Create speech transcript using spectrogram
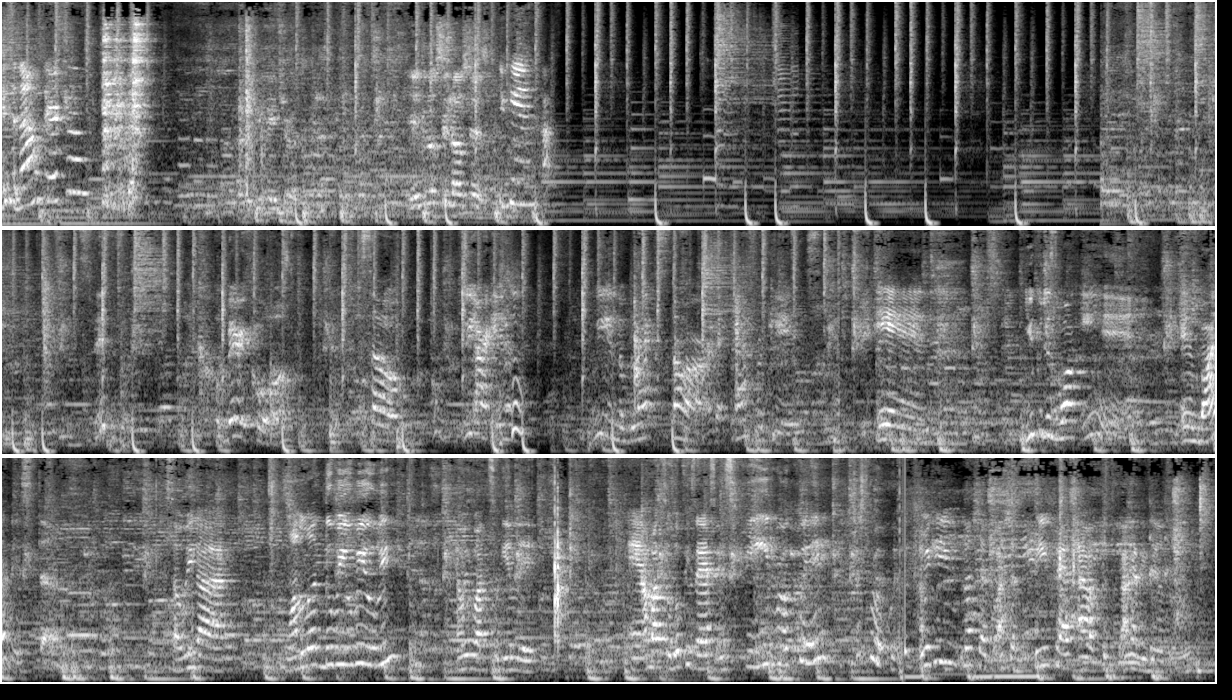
Is it downstairs too? You don't sit downstairs. You can. Uh, Very cool. So we are in we in the Black Star, the Africans, and you can just walk in and buy this stuff. So we got one little doobie ooby ooby, and we about to get lit. And I'm about to whip his ass in speed real quick. Just real quick. I mean, can you, not shuffle, I shuffle. Can you pass out? I gotta be done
